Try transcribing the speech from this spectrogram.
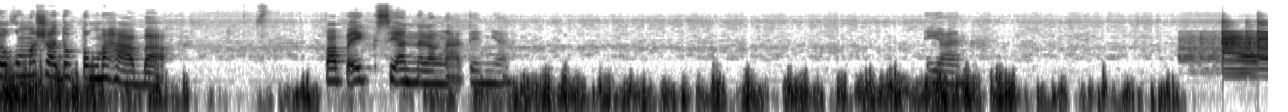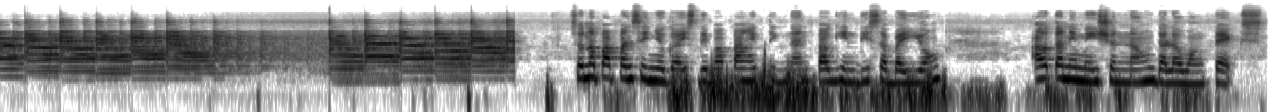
So, kung masyado tong mahaba, papaiksian na lang natin yan. Ayan. So, napapansin nyo guys, di ba pangit tignan pag hindi sabay yung out animation ng dalawang text.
